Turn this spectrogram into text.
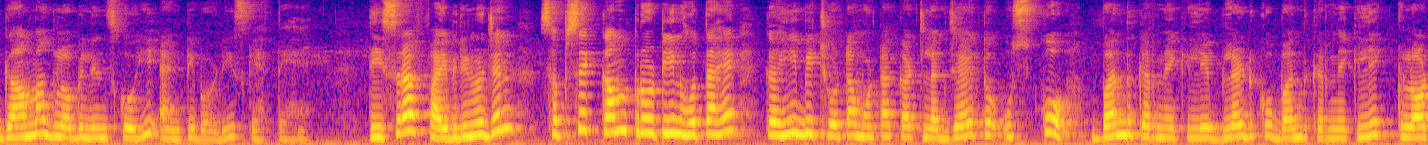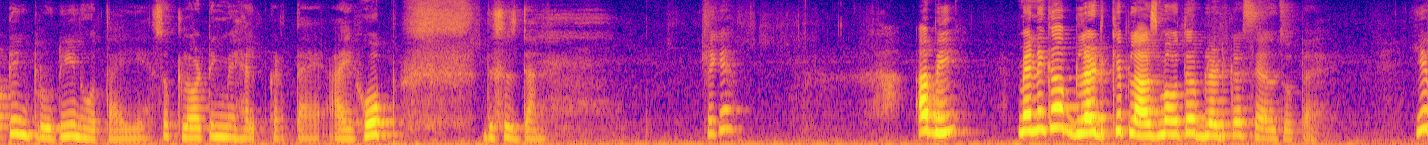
गामा ग्लोबुलिन्स को ही एंटीबॉडीज कहते हैं। तीसरा फाइब्रिनोजन सबसे कम प्रोटीन होता है। कहीं भी छोटा मोटा कट लग जाए तो उसको बंद करने के लिए ब्लड को बंद करने के लिए क्लॉटिंग प्रोटीन होता है ये। सो क्लॉटिंग में हेल्प करता है। I hope this is done ठीक है? अभी मैंने कहा ब्लड के प्लाज्मा होता है ब्लड का सेल्स होता है। ये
